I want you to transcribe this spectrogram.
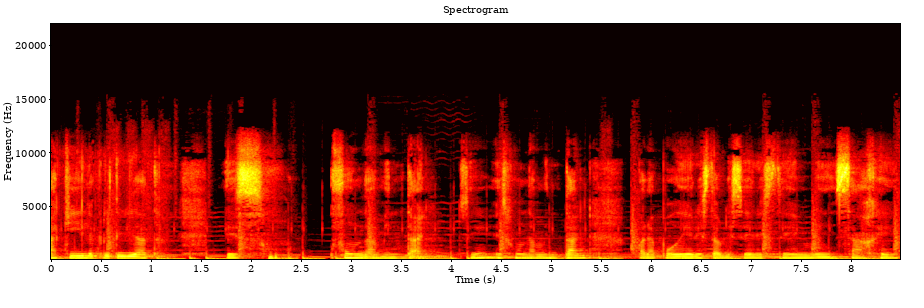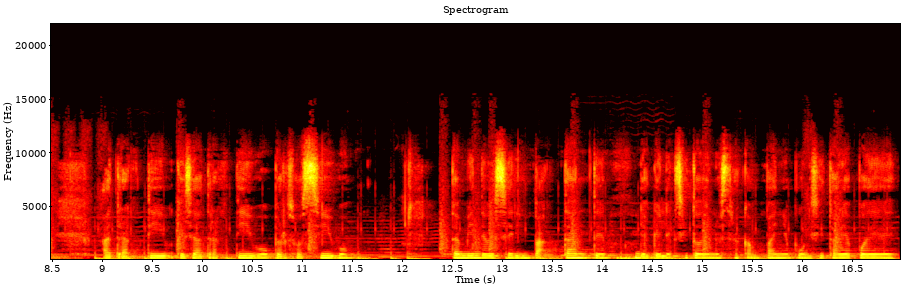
Aquí la creatividad es fundamental, ¿sí? Es fundamental para poder establecer este mensaje atractivo, que sea atractivo, persuasivo. También debe ser impactante, ya que el éxito de nuestra campaña publicitaria puede,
